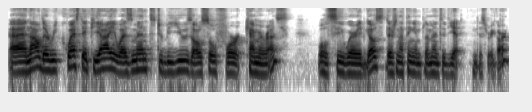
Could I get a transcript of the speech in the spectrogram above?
Uh, now the request API was meant to be used also for cameras. We'll see where it goes. There's nothing implemented yet in this regard.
